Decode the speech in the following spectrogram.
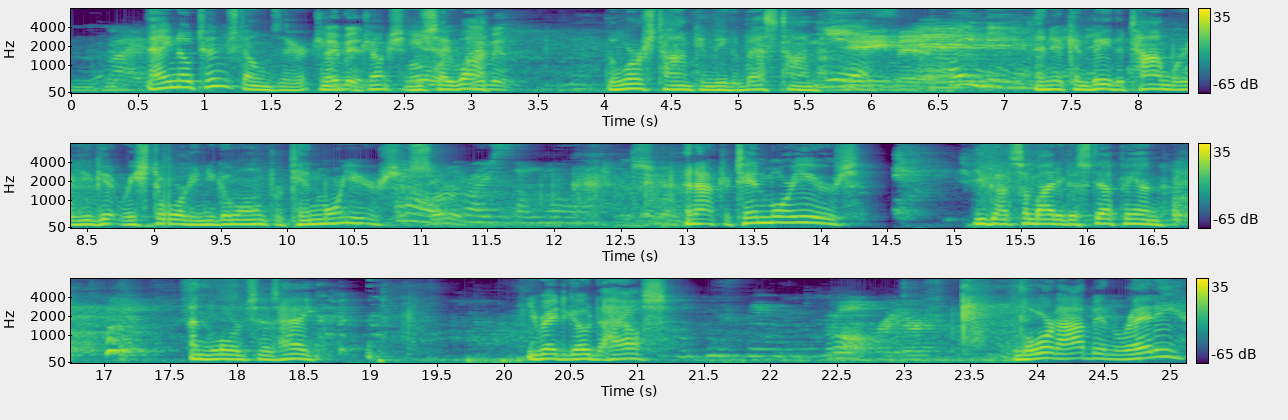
Mm-hmm. There ain't no tombstones there at Juniper Amen. Junction. You say, why? Amen. The worst time can be the best time. Amen. Amen. And it can be the time where you get restored and you go on for 10 more years. Oh, praise the Lord. And after 10 more years, you got somebody to step in, and the Lord says, Hey, you ready to go to the house? Come on, preacher. Lord, I've been ready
